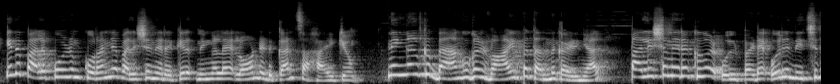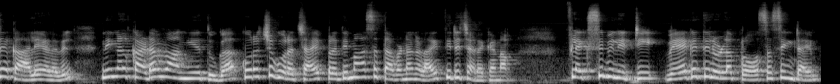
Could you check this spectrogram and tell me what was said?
ഇത് പലപ്പോഴും കുറഞ്ഞ പലിശ നിരക്കിൽ നിങ്ങളെ ലോൺ എടുക്കാൻ സഹായിക്കും. നിങ്ങൾക്ക് ബാങ്കുകൾ വായ്പ തന്നു കഴിഞ്ഞാൽ പലിശ നിരക്കുകൾ ഉൾപ്പെടെ ഒരു നിശ്ചിത കാലയളവിൽ നിങ്ങൾ കടം വാങ്ങിയ തുക കുറച്ചു കുറച്ചായി പ്രതിമാസ തവണകളായി തിരിച്ചടയ്ക്കണം. ഫ്ലെക്സിബിലിറ്റി വേഗത്തിലുള്ള പ്രോസസ്സിംഗ് ടൈം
